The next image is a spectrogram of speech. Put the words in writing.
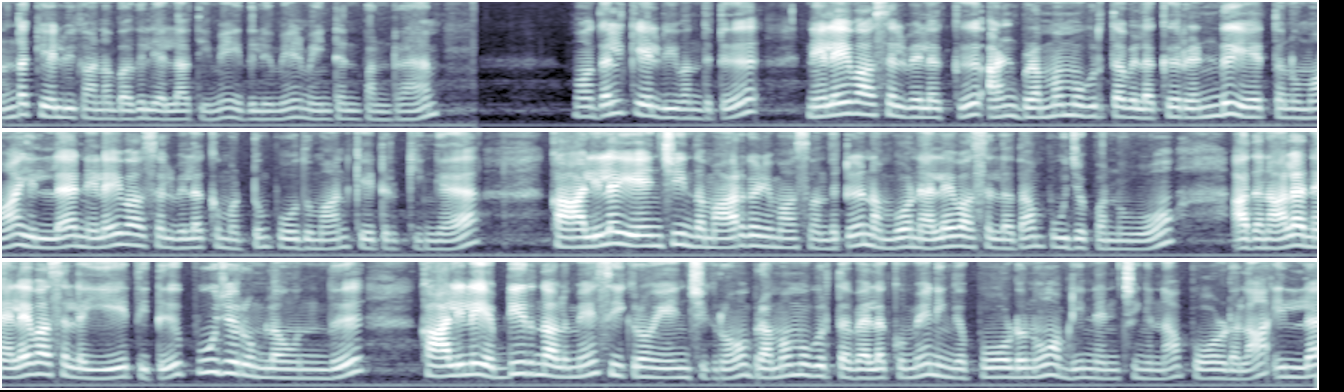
அந்த கேள்விக்கான பதில் எல்லாத்தையுமே இதுலேயுமே மெயின்டைன் பண்ணுறேன் முதல் கேள்வி வந்துட்டு நிலைவாசல் விளக்கு அண்ட் பிரம்ம முகூர்த்த விளக்கு ரெண்டு ஏற்றணுமா இல்லை நிலைவாசல் விளக்கு மட்டும் போதுமான்னு கேட்டிருக்கீங்க? காலையில் ஏஞ்சி இந்த மார்கழி மாதம் வந்துட்டு நம்ம நிலைவாசலில் தான் பூஜை பண்ணுவோம். அதனால் நிலைவாசலில் ஏற்றிட்டு பூஜை ரூமில் வந்து காலையில் எப்படி இருந்தாலுமே சீக்கிரம் ஏஞ்சிக்கிறோம். பிரம்ம முகூர்த்த விளக்குமே நீங்கள் போடணும் அப்படின்னு நினச்சிங்கன்னா போடலாம். இல்லை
